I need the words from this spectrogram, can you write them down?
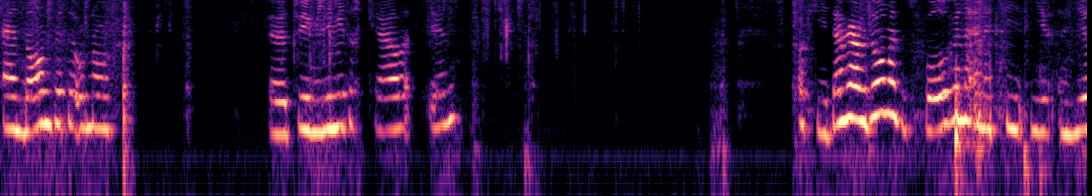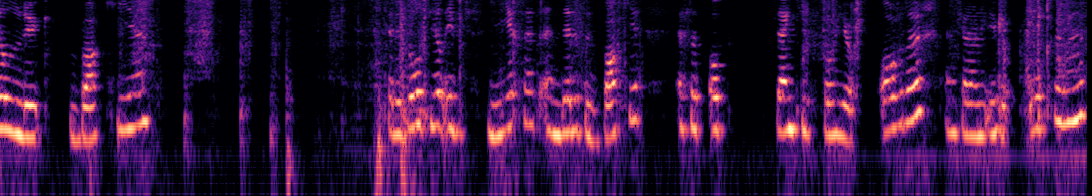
En dan zitten ook nog uh, 2 mm kralen in. Oké, dan gaan we door met het volgende. En ik zie hier een heel leuk bakje. Ik ga de doos heel eventjes neerzetten. En dit is het bakje. Er staat op Thank you for your order. En ik ga dat nu even openen.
